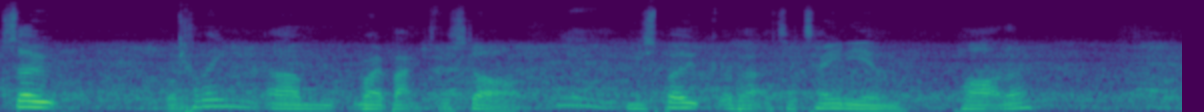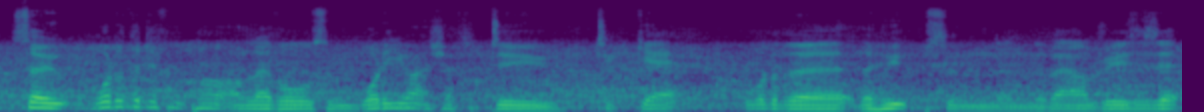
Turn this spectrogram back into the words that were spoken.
So Coming um, right back to the start, yeah. you spoke about a titanium partner. So, what are the different partner levels, and what do you actually have to do to get? What are the, the hoops and, and the boundaries? Is it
